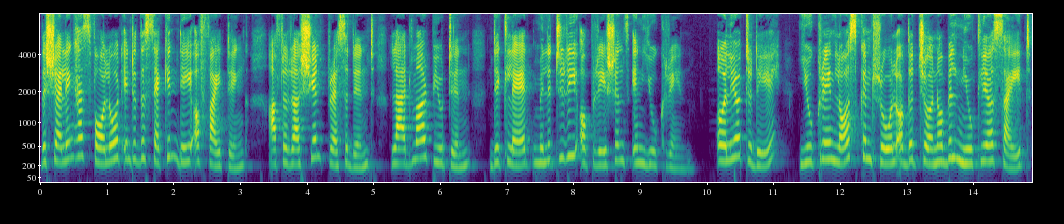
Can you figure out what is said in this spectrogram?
The shelling has followed into the second day of fighting after Russian President Vladimir Putin declared military operations in Ukraine. Earlier today, Ukraine lost control of the Chernobyl nuclear site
